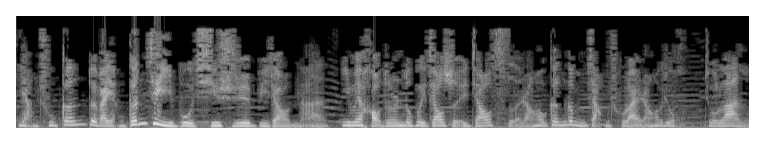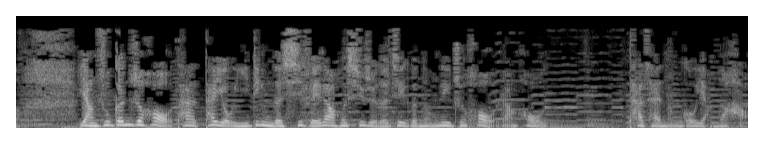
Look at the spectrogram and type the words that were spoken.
养出根，对吧？养根这一步其实比较难，因为好多人都会浇水浇死，然后根根本长不出来，然后就就烂了。养出根之后，它它有一定的吸肥料和吸水的这个能力之后，然后它才能够养得好，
